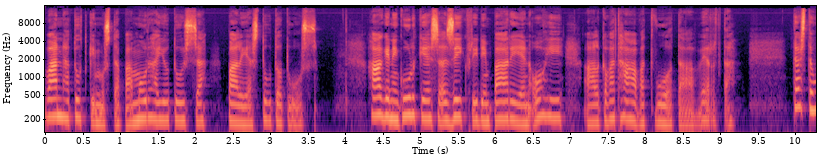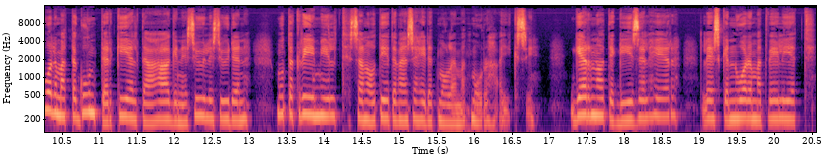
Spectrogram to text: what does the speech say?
vanha tutkimustapa murhajutuissa paljastuu totuus. Hagenin kulkiessa Siegfriedin paarien ohi alkavat haavat vuotaa verta. Tästä huolimatta Gunther kieltää Hagenin syyllisyyden, mutta Grimhild sanoo tietävänsä heidät molemmat murhaiksi. Gernot ja Giselher, lesken nuoremmat veljet,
